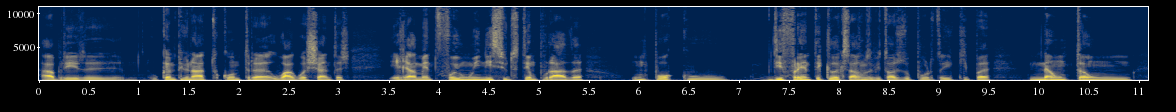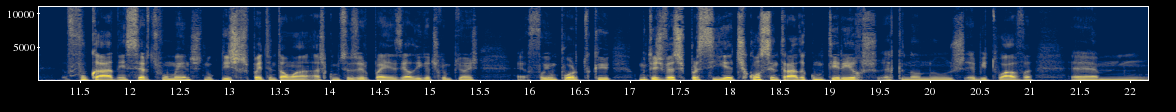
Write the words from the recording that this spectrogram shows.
a abrir uh, o campeonato contra o Águas Santas e realmente foi um início de temporada um pouco diferente daquilo que estávamos habituados do Porto. A equipa não tão focada em certos momentos, no que diz respeito então às comissões europeias e à Liga dos Campeões, eh, foi um Porto que muitas vezes parecia desconcentrado, a cometer erros a que não nos habituava, um, ehm,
